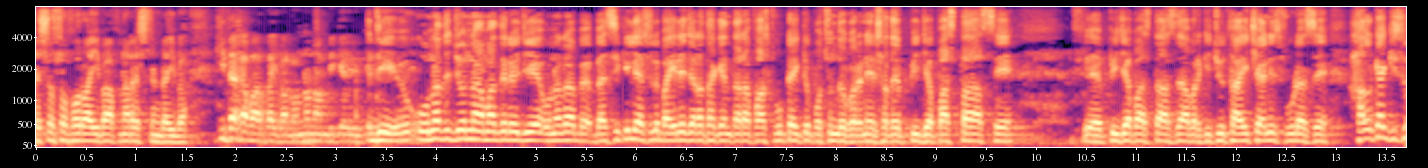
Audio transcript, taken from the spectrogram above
দেশ সফর আইবা আপনার রেস্টুরেন্ট আইবা কিতা খাবার পাইবা লন্ডন আমেরিকা জি ওনাদের জন্য আমাদের ওই যে ওনারা বেসিক্যালি আসলে বাইরে যারা থাকেন তারা ফাস্ট ফুডটা একটু পছন্দ করেন। এর সাথে পিজা পাস্তা আছে পিজা পাস্তা আছে আবার কিছু থাই চাইনিজ ফুড আছে। হালকা কিছু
